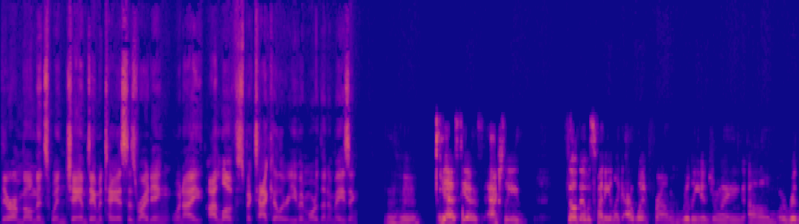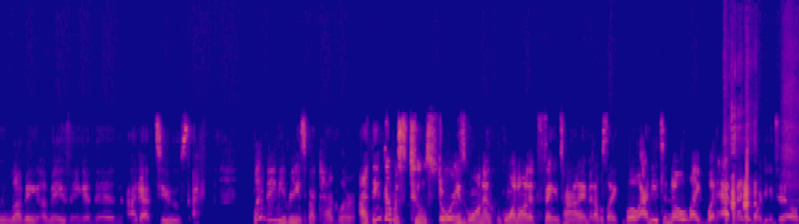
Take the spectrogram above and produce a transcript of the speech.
there are moments when J.M. De DeMatteis is writing when I I love spectacular even more than amazing. Mhm. Yes, yes. Actually, so that was funny. Like I went from really enjoying um or really loving amazing and then I got to I what made me read Spectacular? I think there was two stories going on going on at the same time, and I was like, "Well, I need to know like what happened. I need more details."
